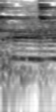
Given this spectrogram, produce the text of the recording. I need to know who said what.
Speaker 1: नाचे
